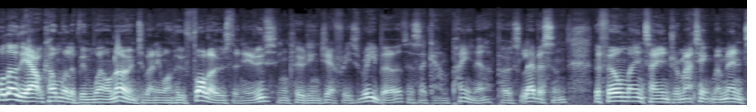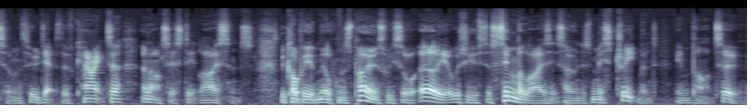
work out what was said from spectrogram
Although the outcome will have been well known to anyone who follows the news, including Jefferies' rebirth as a campaigner post Leveson, the film maintained dramatic momentum through depth of character and artistic licence. The copy of Milton's poems we saw earlier was used to symbolise its owner's mistreatment in part two.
